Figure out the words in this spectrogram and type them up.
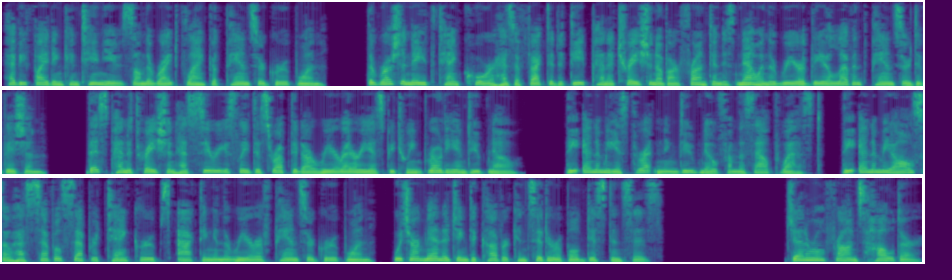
heavy fighting continues on the right flank of Panzer Group 1. The Russian 8th Tank Corps has effected a deep penetration of our front and is now in the rear of the 11th Panzer Division. This penetration has seriously disrupted our rear areas between Brody and Dubno. The enemy is threatening Dubno from the southwest. The enemy also has several separate tank groups acting in the rear of Panzer Group 1, which are managing to cover considerable distances. General Franz Halder,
